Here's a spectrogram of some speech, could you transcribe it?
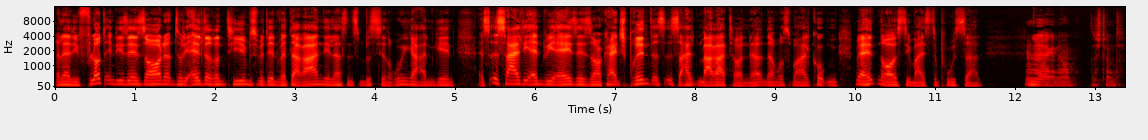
relativ flott in die Saison so die älteren Teams mit den Veteranen, die lassen es ein bisschen ruhiger angehen. Es ist halt die NBA-Saison, kein Sprint, es ist halt ein Marathon. Ne? Und da muss man halt gucken, wer hinten raus die meiste Puste hat. Ja, genau, das stimmt.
